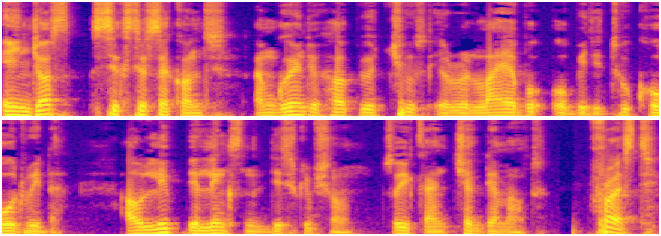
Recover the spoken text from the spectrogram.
In just 60 seconds, I'm going to help you choose a reliable OBD2 code reader. I'll leave the links in the description so you can check them out. First,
